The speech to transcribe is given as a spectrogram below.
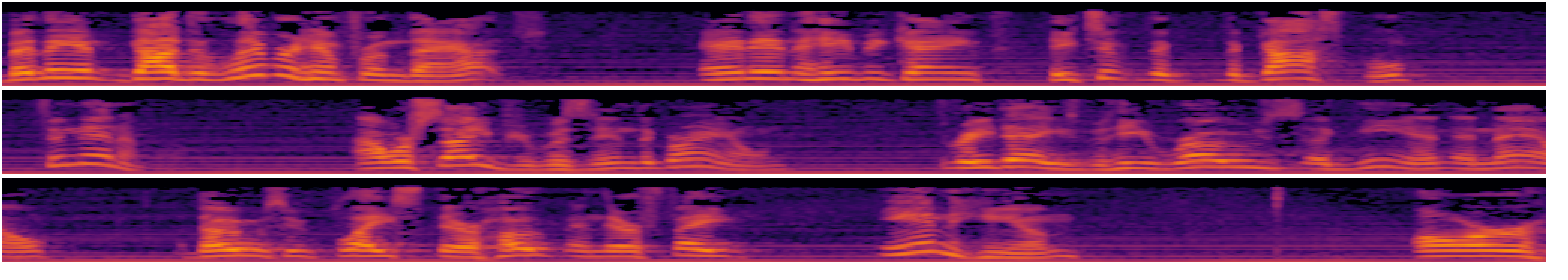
But then God delivered him from that, and then he became, he took the, the gospel to Nineveh. Our Savior was in the ground three days, but he rose again, and now those who place their hope and their faith in him are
